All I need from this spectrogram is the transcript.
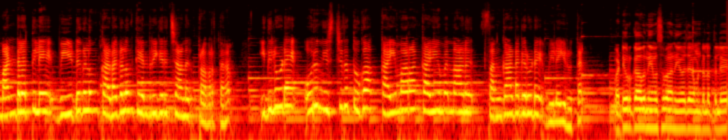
മണ്ഡലത്തിലെ വീടുകളും കടകളും കേന്ദ്രീകരിച്ചാണ് പ്രവർത്തനം. ഇതിലൂടെ ഒരു നിശ്ചിത തുക കൈമാറാൻ കഴിയുമെന്നാണ് സംഘാടകരുടെ വിലയിരുത്തൽ. വട്ടിയൂർക്കാവ് നിയമസഭാ നിയോജക മണ്ഡലത്തിലെ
